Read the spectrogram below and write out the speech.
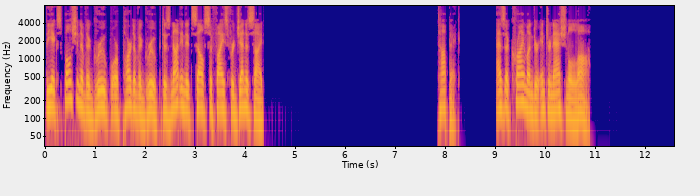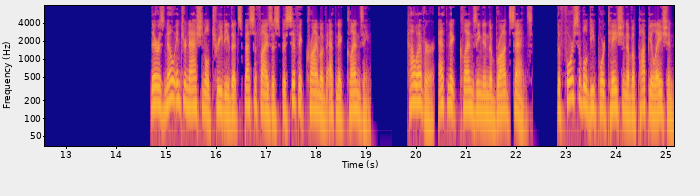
The expulsion of a group or part of a group does not in itself suffice for genocide As a crime under international law There is no international treaty that specifies a specific crime of ethnic cleansing. However, ethnic cleansing in the broad sense—the forcible deportation of a population,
